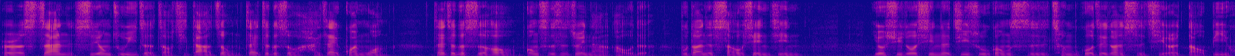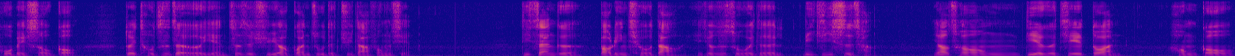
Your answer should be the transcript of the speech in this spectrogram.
而三实用主义者早期大众在这个时候还在观望。在这个时候，公司是最难熬的，不断的烧现金，有许多新的技术公司撑不过这段时期而倒闭或被收购。对投资者而言，这是需要关注的巨大风险。第三个保龄球道，也就是所谓的利基市场，要从第二个阶段鸿沟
